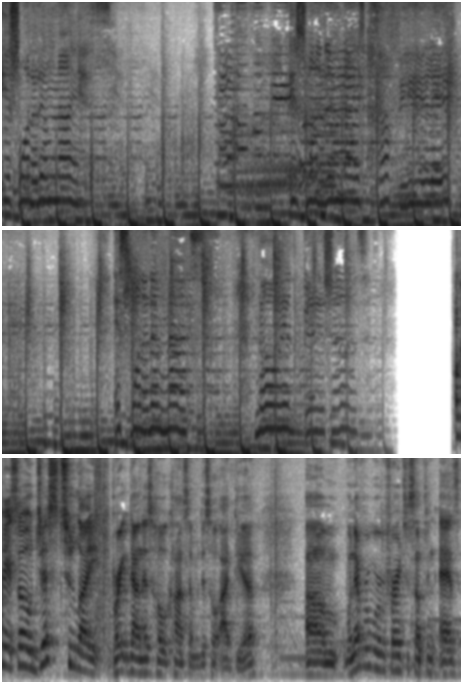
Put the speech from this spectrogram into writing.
It's one of them nights. It's one of them nights, I feel it. It's one of them nights, no inhibitions. Okay, so just to like break down this whole concept, this whole idea, um, whenever we're referring to something as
